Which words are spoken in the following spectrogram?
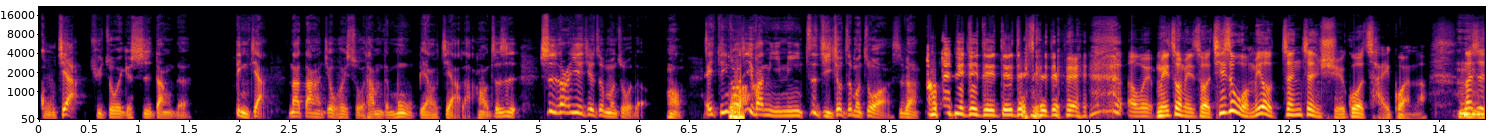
股价去做一个适当的。定价，那当然就会锁他们的目标价了，哈，这是事实上业界这么做的，哦，哎，听说纪凡你你自己就这么做啊，是吧？啊，对对对对对对对对对，啊，我没错没错，其实我没有真正学过财管了，那是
